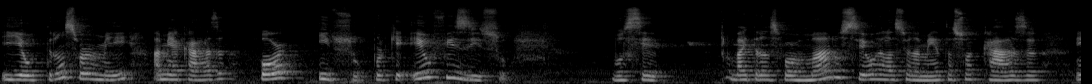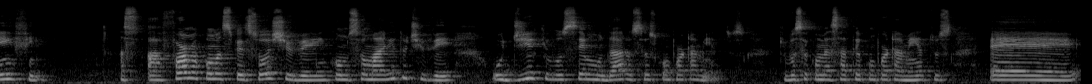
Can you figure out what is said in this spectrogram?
e eu transformei a minha casa por isso, porque eu fiz isso. Você vai transformar o seu relacionamento, a sua casa, enfim, a, a forma como as pessoas te veem, como seu marido te vê, o dia que você mudar os seus comportamentos, que você começar a ter comportamentos é,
